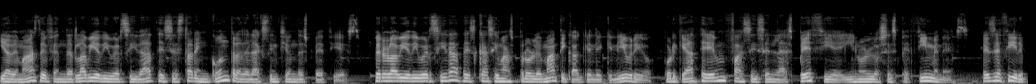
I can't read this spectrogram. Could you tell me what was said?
Y además defender la biodiversidad es estar en contra de la extinción de especies. Pero la biodiversidad es casi más problemática que el equilibrio, porque hace énfasis en la especie y no en los especímenes. Es decir,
